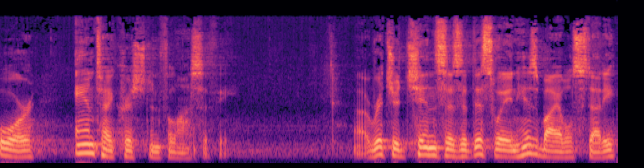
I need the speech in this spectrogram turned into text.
or anti Christian philosophy. Uh, Richard Chin says it this way in his Bible study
